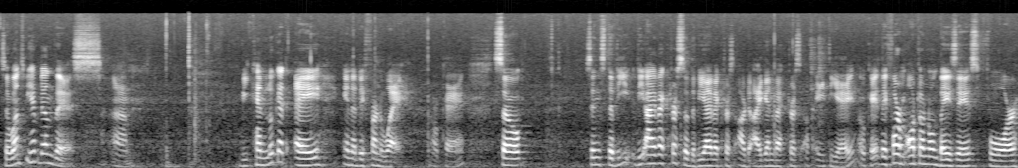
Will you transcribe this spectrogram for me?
So once we have done this, um, we can look at A in a different way. Okay, so since the v, VI vectors, so the VI vectors are the eigenvectors of ATA, okay, they form orthonormal bases for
